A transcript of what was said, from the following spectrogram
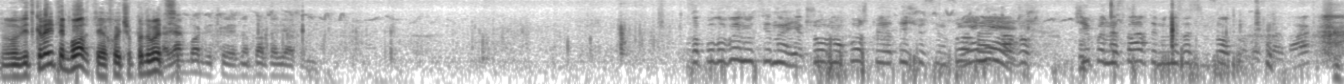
Ну, відкрийте борт, я хочу подивитися. борт відкриє, на борт зав'язаний? За половину ціни, якщо воно коштує 1700, то я кажу, чіпи не ставте, мені за 700 надасте, так?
